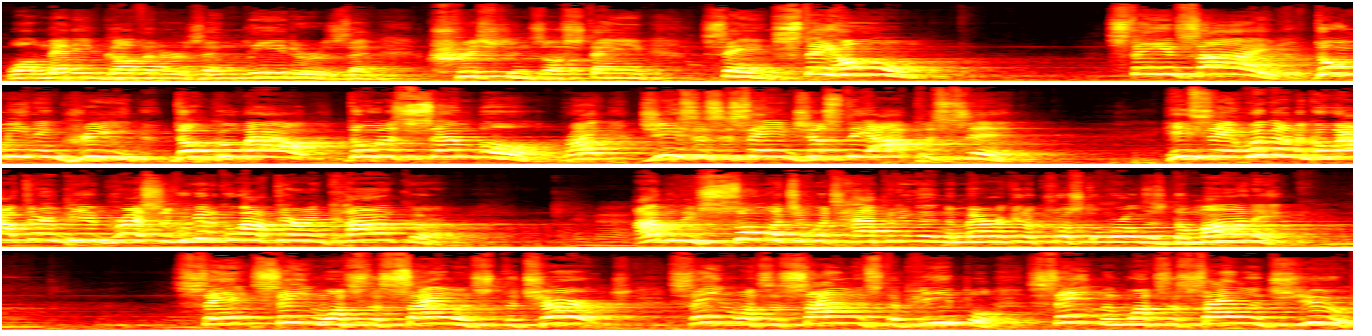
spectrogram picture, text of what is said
While many governors and leaders and Christians are staying, saying, stay home, Stay inside. Don't meet and greet. Don't go out. Don't assemble, right? Jesus is saying just the opposite. He's saying we're going to go out there and be aggressive. We're going to go out there and conquer. Amen. I believe so much of what's happening in America and across the world is demonic. Satan wants to silence the church. Satan wants to silence the people. Satan wants to silence you,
